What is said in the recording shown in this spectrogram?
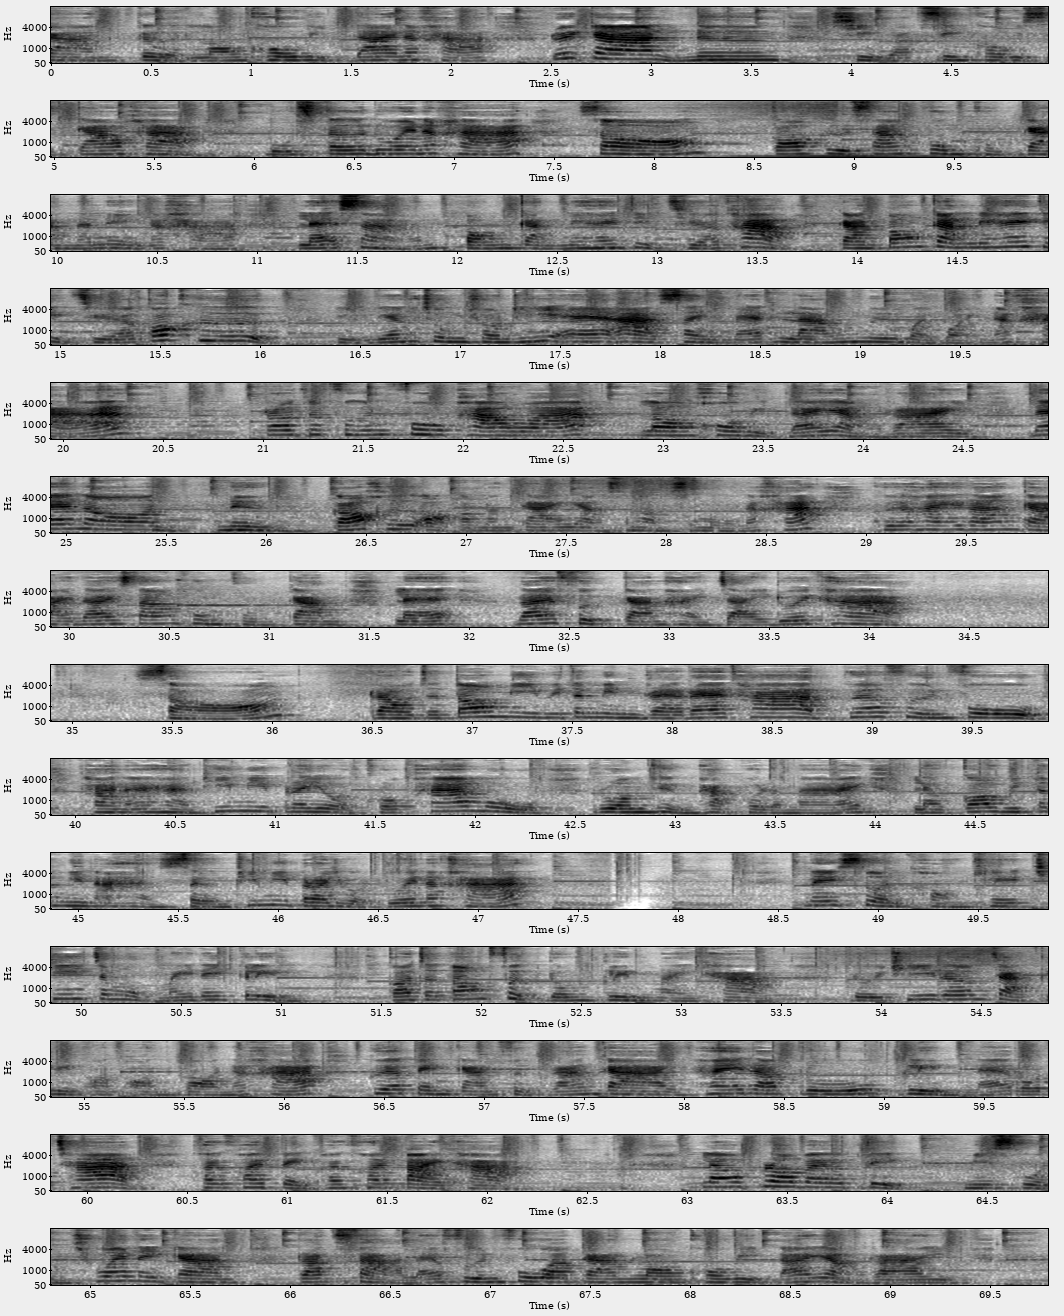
การเกิดลองโควิดได้นะคะ ด้วยการ 1. ฉีดวัคซีนโควิด -19 ค่ะ บูสเตอร์ด้วยนะคะ 2. ก็คือสร้างภูมิคุ้มกันนั่นเองนะคะ และ 3. ป้องกันไม่ให้ติดเชื้อค่ะ การป้องกันไม่ให้ติดเชื้อก็คือหลีกเลี่ยงชุมชนที่แออัดใส่แมสล้างมือบ่อยๆนะคะเราจะฟื้นฟูภาวะลองโควิดได้อย่างไร แน่นอน 1. ก็คือออกกำลังกายอย่างสม่ำเสมอนะคะ เพื่อให้ร่างกายได้สร้างภูมิคุ้มกัน และได้ฝึกการหายใจด้วยค่ะ 2. เราจะต้องมีวิตามินและแร่ธาตุเพื่อฟื้นฟู ทานอาหารที่มีประโยชน์ครบ 5 หมู่ รวมถึงผักผลไม้ แล้วก็วิตามินอาหารเสริมที่มีประโยชน์ด้วยนะคะ ในส่วนของเคสที่จมูกไม่ได้กลิ่น ก็จะต้องฝึกดมกลิ่นใหม่ค่ะ โดยที่เริ่มจากกลิ่นอ่อนๆก่อนนะคะ เพื่อเป็นการฝึกร่างกาย ให้รับรู้กลิ่นและรสชาติ ค่อยๆเป็นค่อย ๆ ไปค่ะ แล้วโปรไบโอติกมีส่วนช่วยในการรักษาและฟื้นฟูอาการลองโควิดได้อย่างไร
